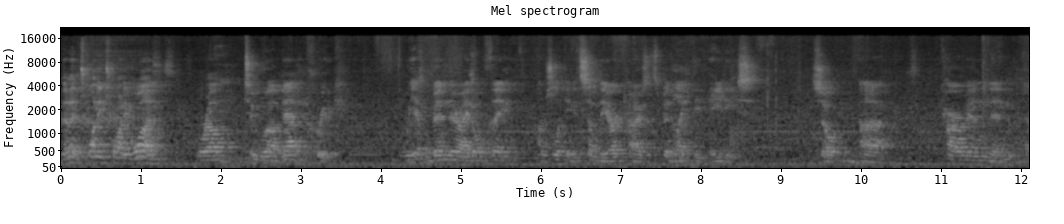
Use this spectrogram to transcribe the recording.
Then in twenty twenty-one, we're out to uh, Battle Creek. We haven't been there, I don't think, I was looking at some of the archives, it's been like the eighties. So, uh, Carmen and uh,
